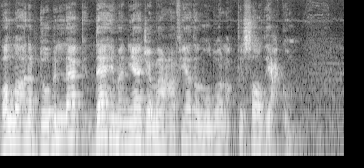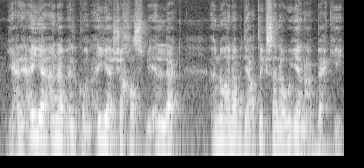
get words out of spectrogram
والله أنا بدوب لك دائما يا جماعة في هذا الموضوع الاقتصاد يحكم. يعني أي أنا بقول لكم أي شخص بيقول لك إنه أنا بدي أعطيك سنويا عم بحكي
